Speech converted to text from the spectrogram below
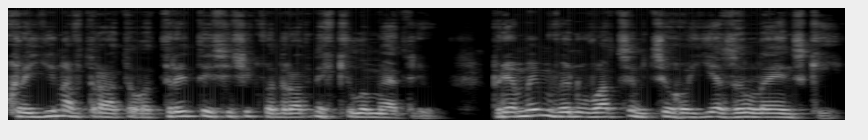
Україна втратила 3 тисячі квадратних кілометрів. Прямим винуватцем цього є Зеленський.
